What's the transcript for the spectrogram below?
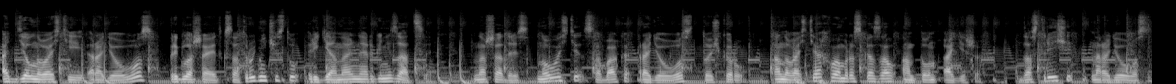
Отдел новостей «Радиовоз» приглашает к сотрудничеству региональной организации. Наш адрес новости – собака радиовоз.ру. О новостях вам рассказал Антон Агишев. До встречи на «Радиовоз».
